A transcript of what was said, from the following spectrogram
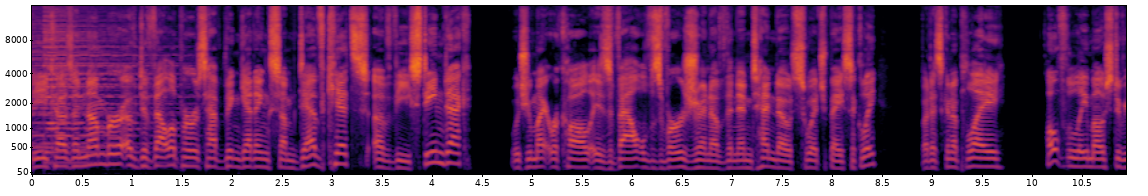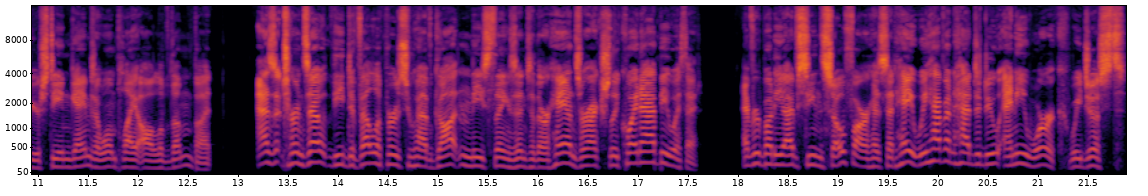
because a number of developers have been getting some dev kits of the Steam Deck, which you might recall is Valve's version of the Nintendo Switch, basically. But it's going to play, hopefully, most of your Steam games. I won't play all of them, but as it turns out, the developers who have gotten these things into their hands are actually quite happy with it. Everybody I've seen so far has said, hey, we haven't had to do any work. We just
